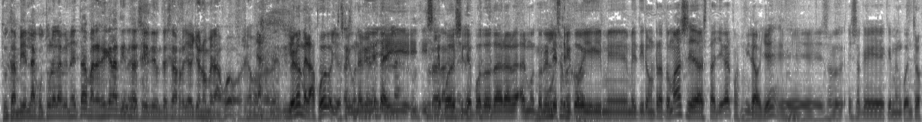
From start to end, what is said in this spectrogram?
Tú también la cultura de la avioneta parece que la tienes así de un desarrollado. Yo no me la juego. O sea, vamos a ver. Yo no me la juego, yo en una avioneta y, y si, le puedo, si le puedo dar al, al motor Mucho eléctrico mejor. y me, me tira un rato más eh, hasta llegar, pues mira, oye, eh, eso, eso que, que me encuentro.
